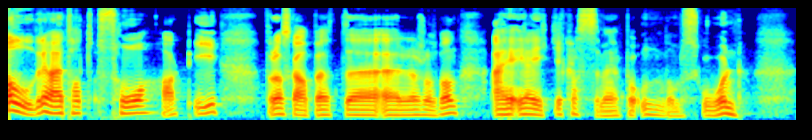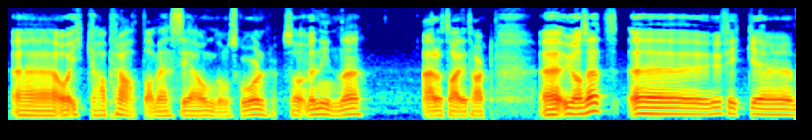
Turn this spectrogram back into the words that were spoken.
aldri har jeg tatt så hardt i for å skape et uh, relasjonsbånd. Jeg, jeg gikk i klasse med på ungdomsskolen, uh, og ikke har prata med siden ungdomsskolen. Så venninne er å ta litt hardt. Uh, uansett, uh, hun fikk uh,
